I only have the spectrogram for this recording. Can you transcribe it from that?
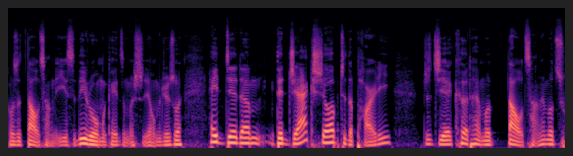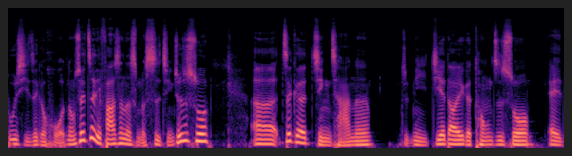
或是到场的意思。例如，我们可以怎么使用？我们就说，Hey, did um did Jack show up to the party？就杰克他有没有到场？他有没有出席这个活动？所以这里发生了什么事情？就是说，呃，这个警察呢，就你接到一个通知说，哎、欸，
